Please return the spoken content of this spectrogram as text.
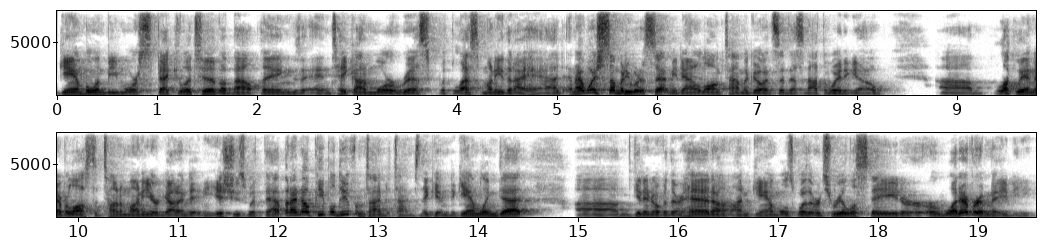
gamble and be more speculative about things and take on more risk with less money that I had. And I wish somebody would have sat me down a long time ago and said that's not the way to go. Um, luckily, I never lost a ton of money or got into any issues with that. But I know people do from time to time. They get into gambling debt, um, get in over their head on, on gambles, whether it's real estate or, or, whatever it may be,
